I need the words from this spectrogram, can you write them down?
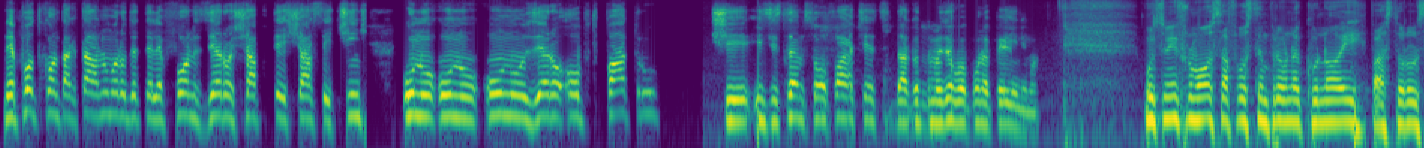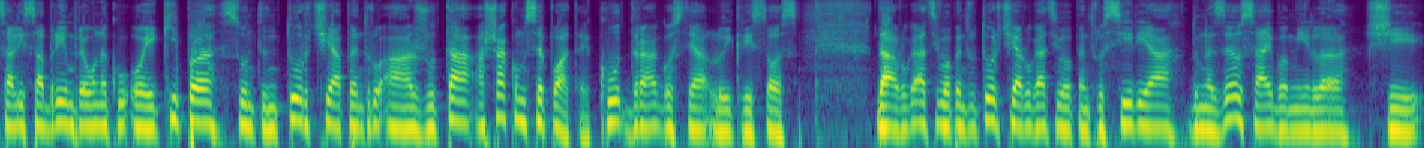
Ne pot contacta la numărul de telefon 0765 111084 și insistăm să o faceți dacă Dumnezeu vă pune pe inimă. Mulțumim frumos, a fost împreună cu noi pastorul Sali Sabri împreună cu o echipă, sunt în Turcia pentru a ajuta așa cum se poate, cu dragostea lui Hristos. Da, rugați-vă pentru Turcia, rugați-vă pentru Siria, Dumnezeu să aibă milă și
